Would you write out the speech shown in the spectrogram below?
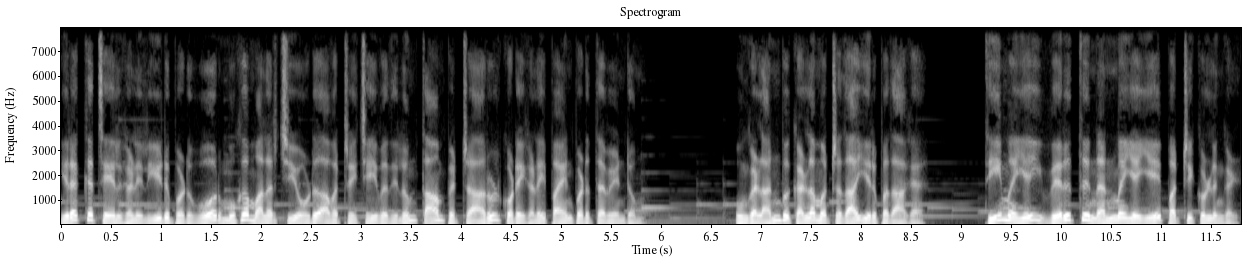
இரக்கச் செயல்களில் ஈடுபடுவோர் முகமலர்ச்சியோடு அவற்றைச் செய்வதிலும் தாம் பெற்ற அருள் கொடைகளை பயன்படுத்த வேண்டும். உங்கள் அன்பு கள்ளமற்றதாய் இருப்பதாக. தீமையை வெறுத்து நன்மையையே பற்றிக் கொள்ளுங்கள்.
